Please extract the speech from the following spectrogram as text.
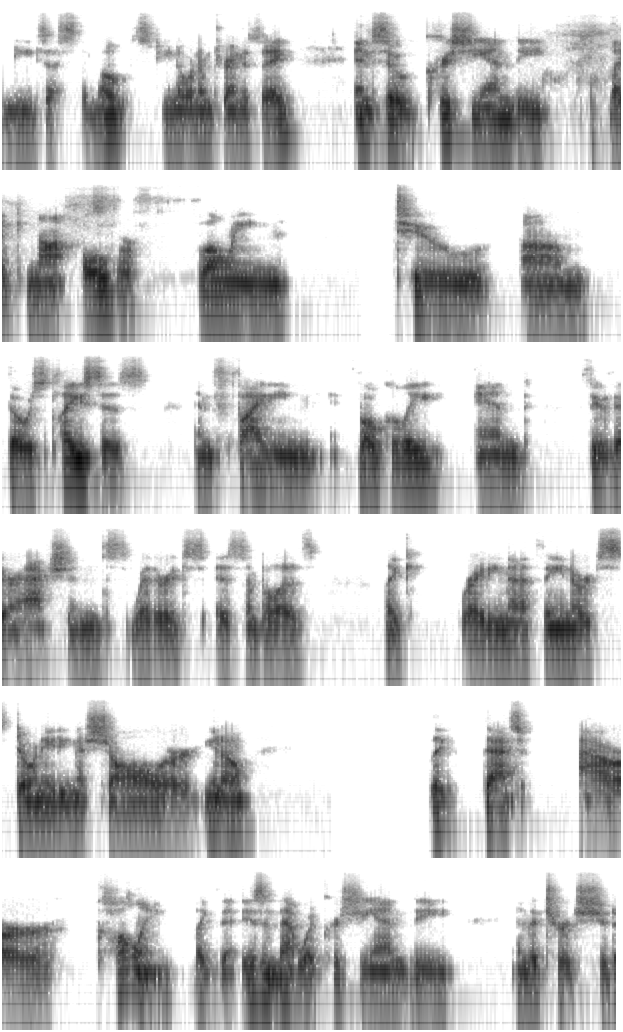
needs us the most. You know what I'm trying to say? And so Christianity, like not overflowing to um, those places and fighting vocally and through their actions, whether it's as simple as like writing a thing or it's donating a shawl or you know like that's our calling like that isn't that what christianity and the church should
